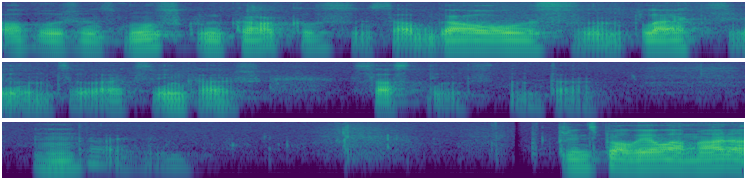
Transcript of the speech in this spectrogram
elpošanas muskuļu kakls, un sāp galvas un pleci, un cilvēks vienkārši sastingst. Tā. Mm. Tā ir. Principā lielā mērā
